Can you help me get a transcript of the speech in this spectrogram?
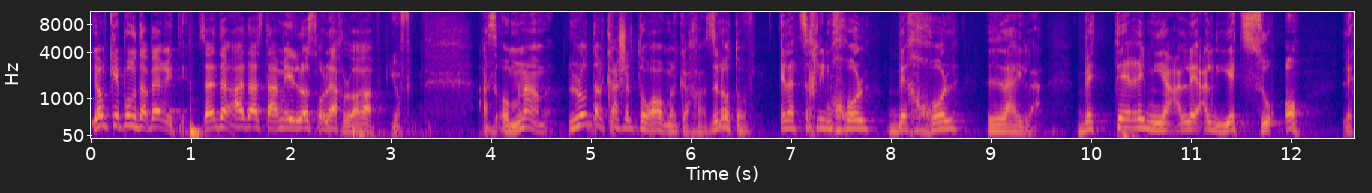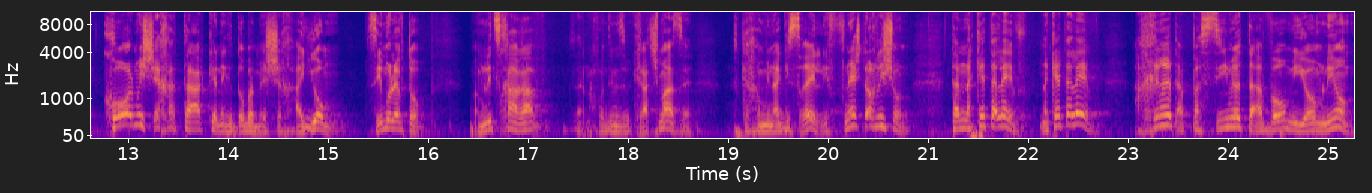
יום כיפור דבר איתי. בסדר? עד אז תאמין, לא סולח לו הרב. יופי. אז אמנם, לא דרכה של תורה אומר ככה, זה לא טוב, אלא צריך למחול בכל לילה, בטרם יעלה על יצואו, לכל מי שחטא כנגדו במשך היום. שימו לב טוב, ממליץ לך הרב, זה, אנחנו יודעים את זה בקריאת שמע, זה, זה ככה מנהג ישראל, לפני שאתה הולך לישון, אתה מנקה את הלב, נקה את הלב, אחרת הפסימיות תעבור מיום ליום.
